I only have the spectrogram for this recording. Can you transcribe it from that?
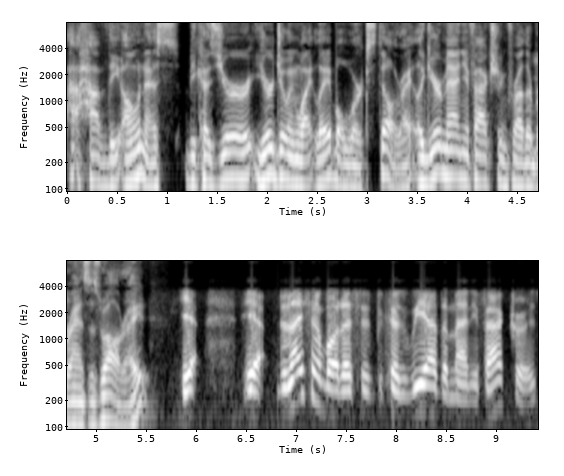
have the onus because you're you're doing white label work still, right? Like you're manufacturing for other brands as well, right? Yeah. Yeah, the nice thing about us is because we are the manufacturers,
